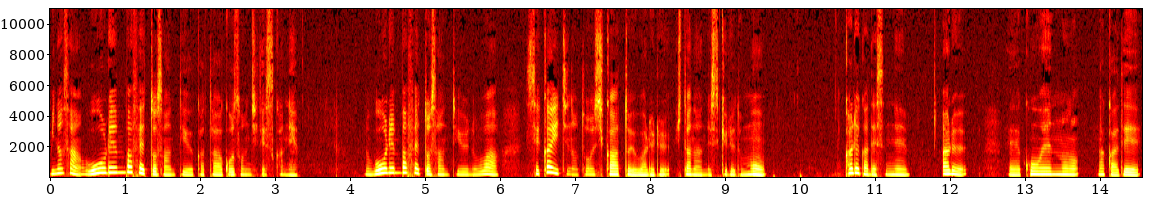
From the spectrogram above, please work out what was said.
皆さんウォーレン・バフェットさんっていう方ご存知ですかね？ウォーレン・バフェットさんっていうのは世界一の投資家と言われる人なんですけれども彼がですねある、えー講演の中で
